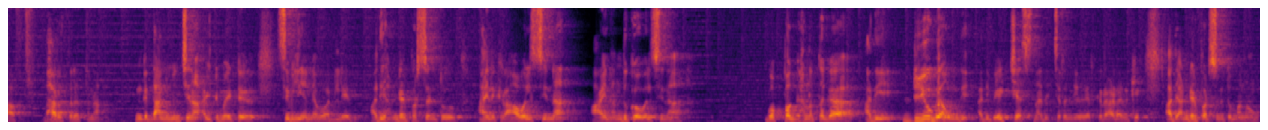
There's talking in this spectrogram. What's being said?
of Bharat Ratna. ఇంకా దాన్ని మించిన అల్టిమేట్ సివిలియన్ అవార్డు లేదు. అది హండ్రెడ్ పర్సెంట్ ఆయనకి రావలసిన ఆయన అందుకోవలసిన గొప్ప ఘనతగా అది డ్యూగా ఉంది. అది వెయిట్ చేస్తున్నది చిరంజీవి గారికి రావడానికి. అది హండ్రెడ్ పర్సెంట్ మనం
